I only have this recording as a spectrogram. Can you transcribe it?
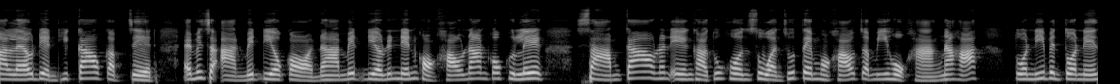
มาแล้วเด่นที่ 9 กับ7แอดมินจะอ่านเม็ดเดียวก่อนนะคะเม็ดเดียวเน้นๆของเขานั่นก็คือเลข 39 นั่นเองค่ะ ทุกคนส่วนชุดเต็มของเขาจะมี 6 หางนะคะ ตัวนี้เป็นตัวเน้น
